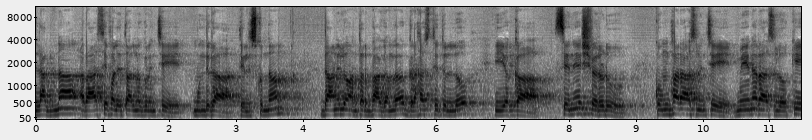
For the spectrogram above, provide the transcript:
లగ్న రాశి ఫలితాలను గురించి ముందుగా తెలుసుకుందాం. దానిలో అంతర్భాగంగా గ్రహస్థితుల్లో ఈ యొక్క శనేశ్వరుడు కుంభరాశి నుంచి మీనరాశిలోకి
